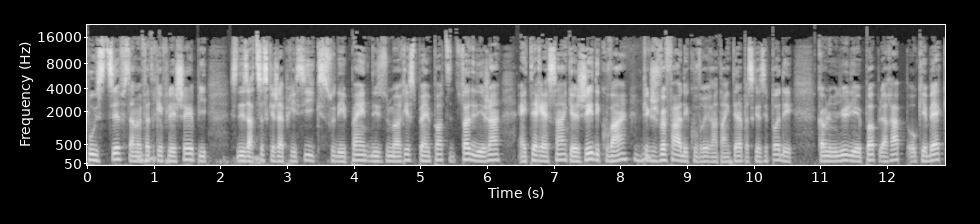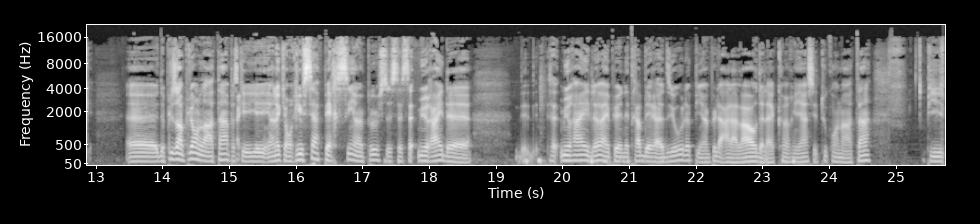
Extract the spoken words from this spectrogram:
positifs, ça me fait réfléchir puis c'est des artistes que j'apprécie, que ce soit des peintres, des humoristes, peu importe, c'est tout ça des gens intéressants que j'ai découverts Mhm. puis que je veux faire découvrir en tant que tel parce que c'est pas des comme le milieu du hip-hop, le rap au Québec euh, de plus en plus on l'entend parce Ouais. qu'il y, y en a qui ont réussi à percer un peu ce- ce- cette muraille de, de- de- cette muraille là un peu pénétrable des radios là puis un peu la, à la loud de la coriace c'est tout qu'on entend puis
